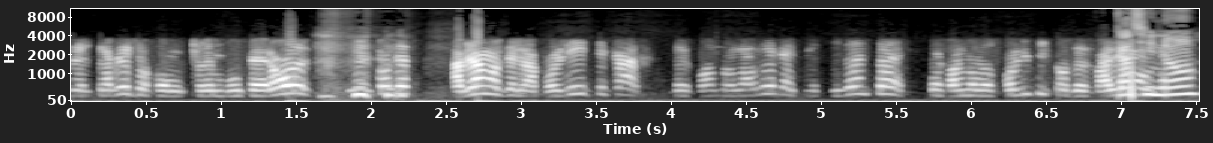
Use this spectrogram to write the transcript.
del Travieso con clenbuterol. Y entonces hablamos de la política, de cuando la riega el presidente, de cuando los políticos desvalemos. Casi no,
